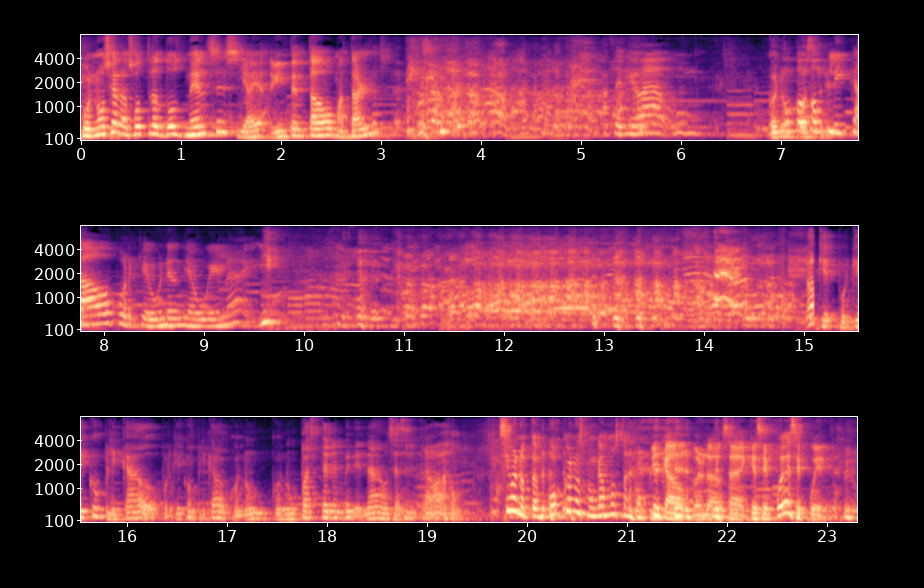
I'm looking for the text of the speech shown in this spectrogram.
¿conoce a las otras dos Nelces y ha, ha intentado matarlas? Sería un, Con un un poco postre. complicado porque una es mi abuela y ¿Qué- ¿Por qué complicado? ¿Por qué complicado? Con un, con un pastel envenenado se hace el trabajo. Sí, bueno, tampoco nos pongamos tan complicados, ¿verdad? O sea, que se puede, se puede, pero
